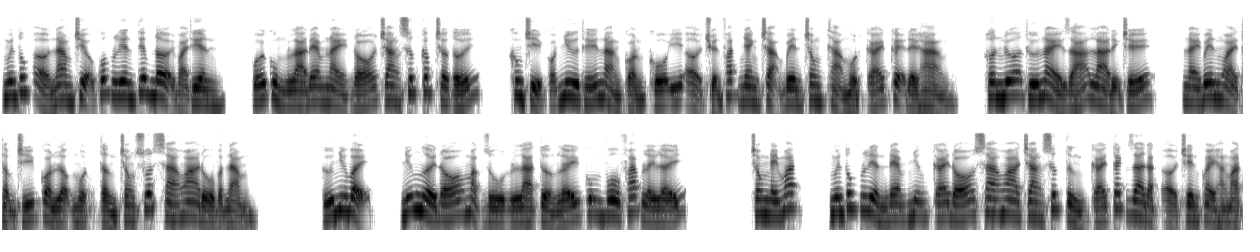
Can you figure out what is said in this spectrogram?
Nguyên Túc ở Nam Triệu Quốc liên tiếp đợi vài thiên, cuối cùng là đem này đó trang sức cấp cho tới, không chỉ có như thế nàng còn cố ý ở chuyển phát nhanh chạm bên trong thả một cái kệ để hàng, hơn nữa thứ này giá là định chế, này bên ngoài thậm chí còn lộng một tầng trong suốt xa hoa đồ vật nằm. Cứ như vậy, những người đó mặc dù là tưởng lấy cũng vô pháp lấy lấy. Trong nháy mắt, Nguyên Túc liền đem những cái đó xa hoa trang sức từng cái tách ra đặt ở trên quầy hàng mặt,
